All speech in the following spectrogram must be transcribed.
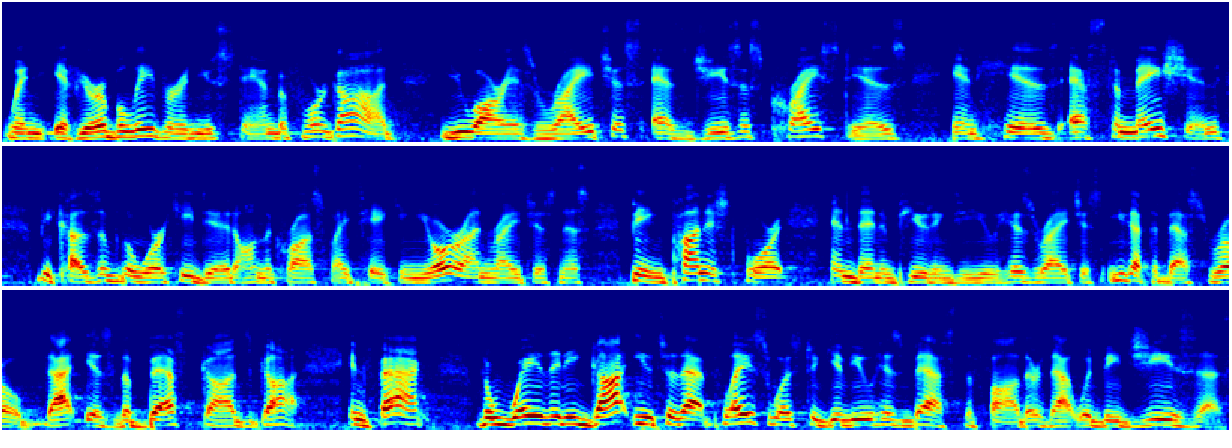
when if you're a believer and you stand before God, you are as righteous as Jesus Christ is in his estimation because of the work he did on the cross by taking your unrighteousness, being punished for it, and then imputing to you his righteousness. You got the best robe. That is the best God's got. In fact, the way that he got you to that place was to give you his best, the Father. That would be Jesus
